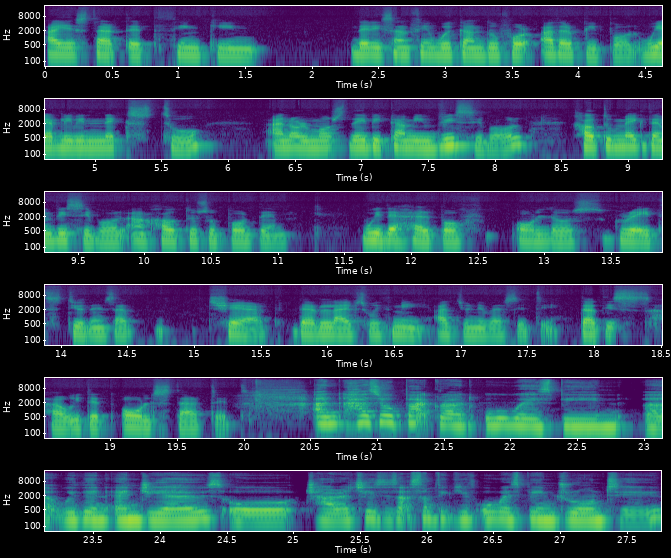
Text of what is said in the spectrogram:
I started thinking there is something we can do for other people we are living next to, and almost they become invisible. How to make them visible and how to support them with the help of all those great students that shared their lives with me at university. That is how it all started. And has your background always been uh, within NGOs or charities? Is that something you've always been drawn to?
